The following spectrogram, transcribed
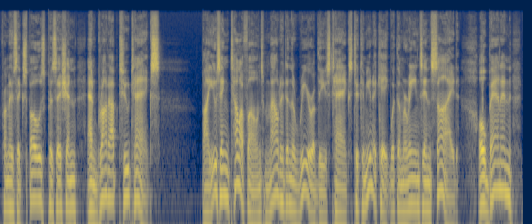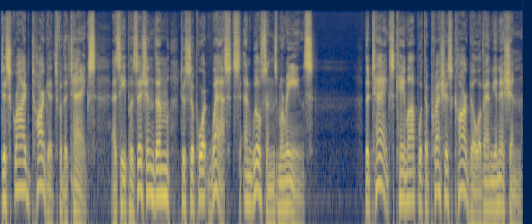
from his exposed position and brought up two tanks. By using telephones mounted in the rear of these tanks to communicate with the Marines inside, O'Bannon described targets for the tanks as he positioned them to support West's and Wilson's Marines. The tanks came up with a precious cargo of ammunition.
